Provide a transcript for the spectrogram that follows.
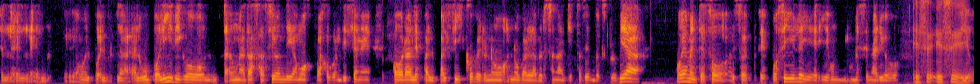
el, digamos, algún político, una tasación, digamos, bajo condiciones favorables para el, fisco, pero no, no para la persona que está siendo expropiada. Obviamente eso, eso es, posible y, es un, escenario ese, ese, eh,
